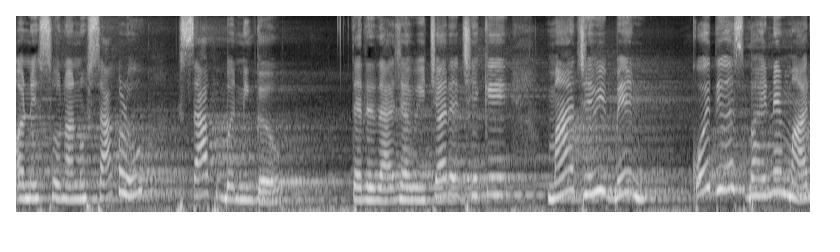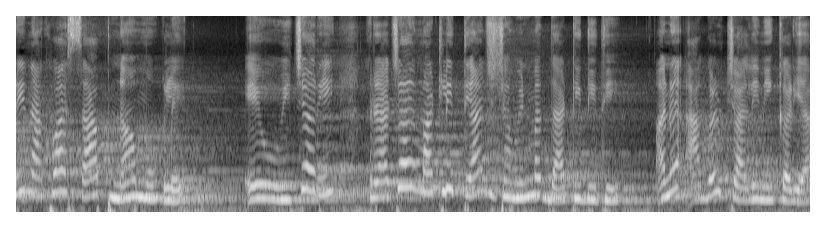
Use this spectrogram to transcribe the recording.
અને સોનાનું સાંકડું સાપ બની ગયો. ત્યારે રાજા વિચારે છે કે, મા જેવી બેન કોઈ દિવસ ભાઈને મારી નાખવા સાપ ન મોકલે. એવું વિચારી રાજાએ માટલી ત્યાં જ જમીનમાં દાટી દીધી અને આગળ ચાલી નીકળ્યા.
